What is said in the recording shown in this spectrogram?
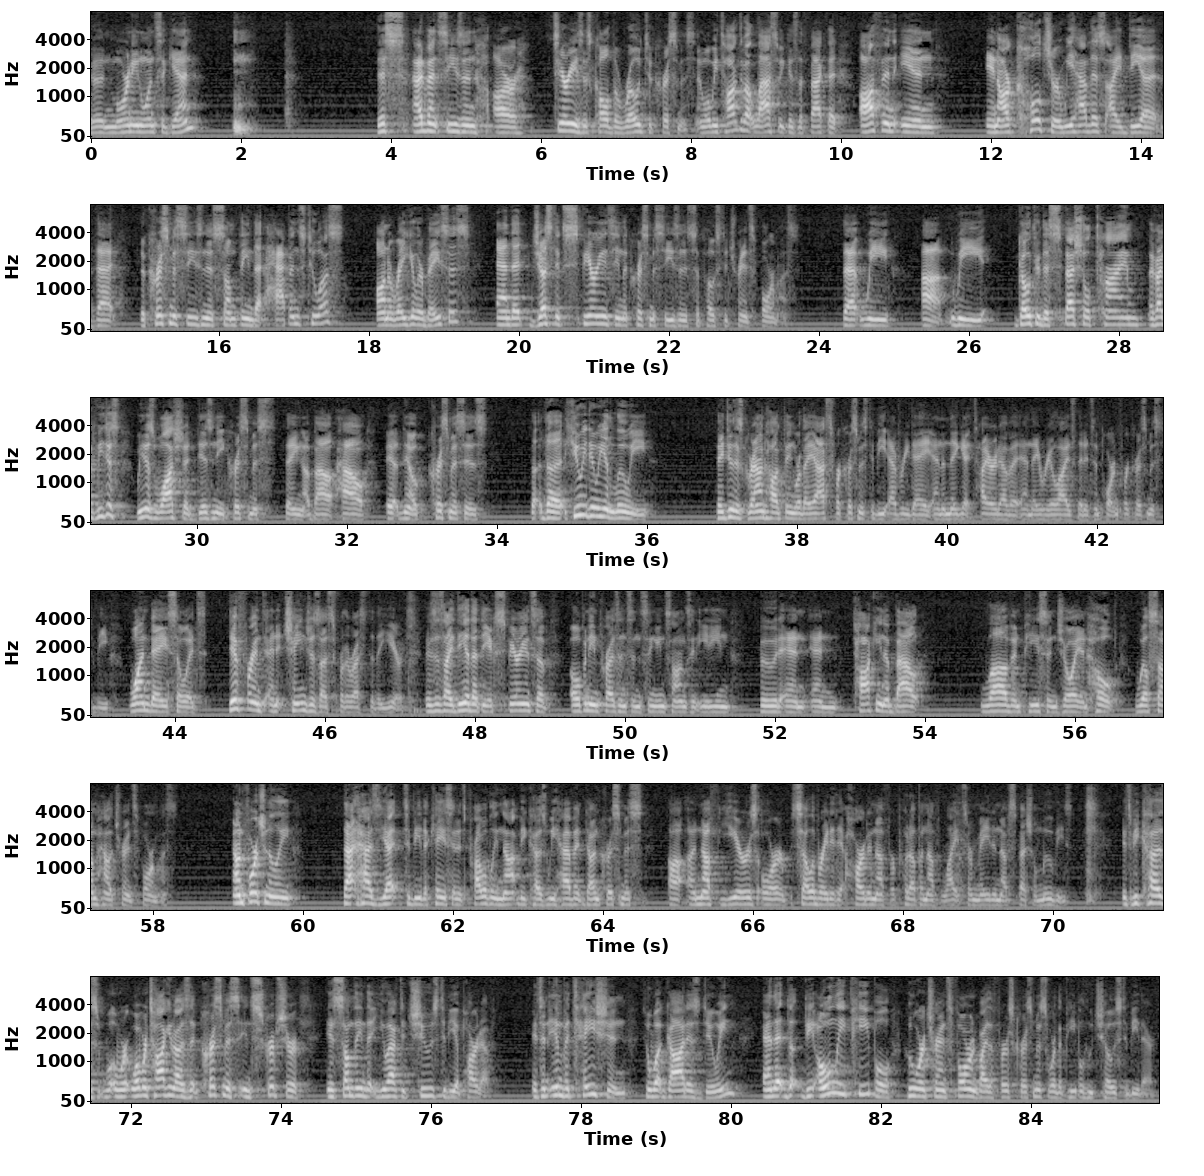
Good morning once again. this Advent season, our series is called The Road to Christmas. And what we talked about last week is the fact that often in, in our culture, we have this idea that the Christmas season is something that happens to us on a regular basis, and that just experiencing the Christmas season is supposed to transform us. That we, uh, we go through this special time. In fact, we just we just watched a Disney Christmas thing about how eh, you know Christmas is the, the Huey, Dewey, and Louie. They do this groundhog thing where they ask for Christmas to be every day, and then they get tired of it, and they realize that it's important for Christmas to be one day, so it's different and it changes us for the rest of the year. There's this idea that the experience of opening presents and singing songs and eating food and, and talking about love and peace and joy and hope will somehow transform us. Unfortunately, that has yet to be the case, and it's probably not because we haven't done Christmas uh, enough years or celebrated it hard enough or put up enough lights or made enough special movies. It's because what we're, what we're talking about is that Christmas in Scripture is something that you have to choose to be a part of. It's an invitation to what God is doing, and that the, the only people who were transformed by the first Christmas were the people who chose to be there,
